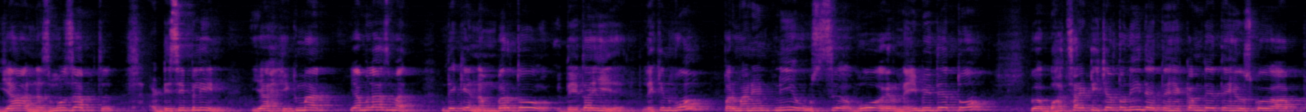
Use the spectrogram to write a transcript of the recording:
या नज़म ज़ब्त डिसिप्लिन, या हिकमत, या मुलाजमत? देखिए, नंबर तो देता ही है, लेकिन वो परमानेंट नहीं उस, वो अगर नहीं भी दे तो बहुत सारे टीचर तो नहीं देते हैं, कम देते हैं उसको। आप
